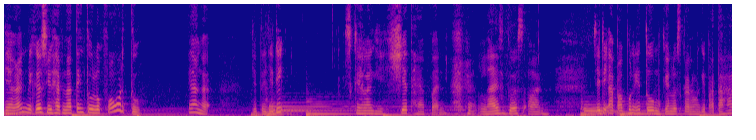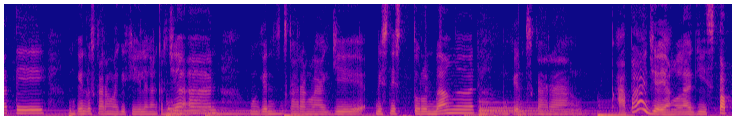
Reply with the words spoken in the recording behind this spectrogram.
Ya kan? Because you have nothing to look forward to. Ya nggak? Gitu. Jadi sekali lagi shit happen. Life goes on. Jadi apa pun itu mungkin lo sekarang lagi patah hati mungkin lo sekarang lagi kehilangan kerjaan mungkin sekarang lagi bisnis turun banget mungkin sekarang apa aja yang lagi stop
